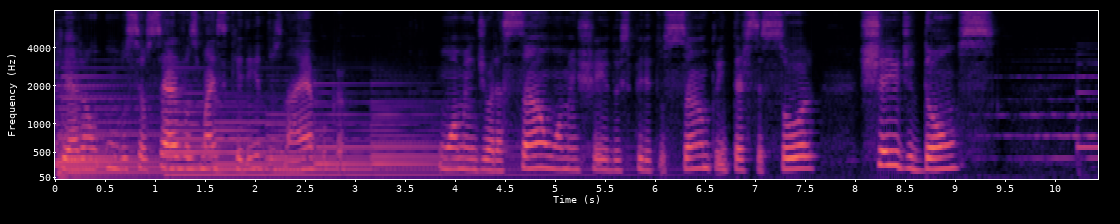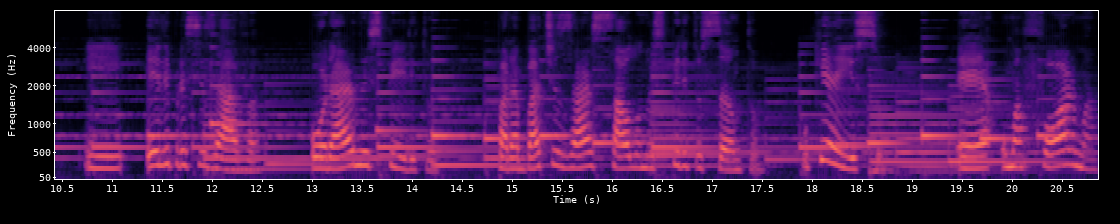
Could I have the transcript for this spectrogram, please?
que era um dos seus servos mais queridos na época, um homem de oração, um homem cheio do Espírito Santo, intercessor, cheio de dons. E ele precisava orar no Espírito para batizar Saulo no Espírito Santo. O que é isso? É uma forma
